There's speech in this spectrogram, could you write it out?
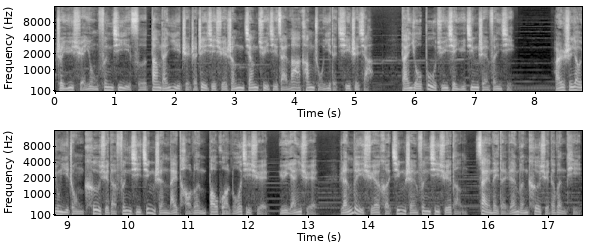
至于选用“分析”一词，当然意指着这些学生将聚集在拉康主义的旗帜下，但又不局限于精神分析。而是要用一种科学的分析精神来讨论包括逻辑学、语言学、人类学和精神分析学等在内的人文科学的问题，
